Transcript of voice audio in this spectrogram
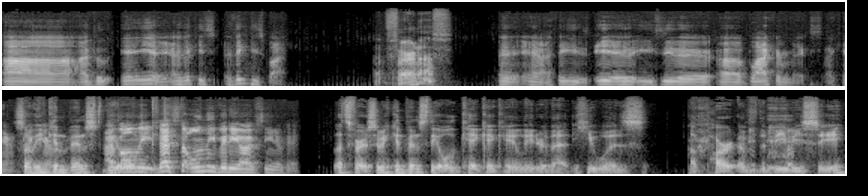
Uh, I bel yeah, I think he's I think he's black. Uh, Fair enough. Uh, Yeah, I think he's he- he's either uh black or mixed. I can't. So I he can't remember. convinced the I've old. only that's the only video I've seen of him. That's fair. So he convinced the old KKK leader that he was a part of the BBC,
